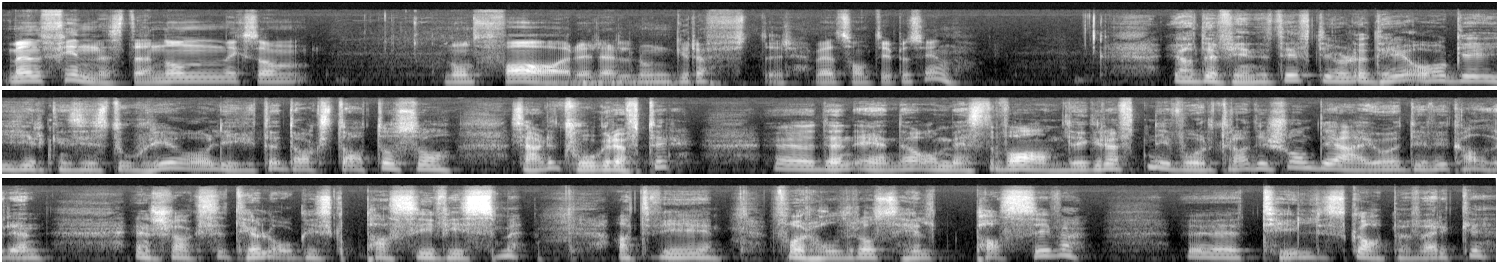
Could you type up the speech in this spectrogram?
men finnes det noen, liksom, noen farer eller noen grøfter ved et sånt type syn? Ja, definitivt gjør det det. Og i kirkens historie og like til dags dato så, så er det to grøfter. Eh, Den ene og mest vanlige grøften i vår tradisjon, det er jo det vi kaller en, en slags teologisk passivisme. At vi forholder oss helt passive eh, til skaperverket,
